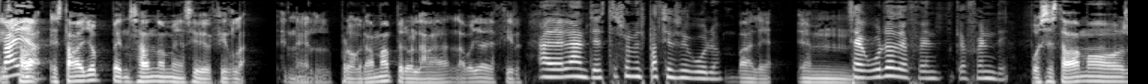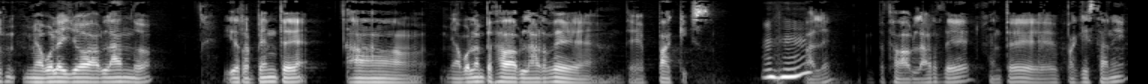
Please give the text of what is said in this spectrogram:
que estaba, estaba yo pensándome si decirla en el programa, pero la, la voy a decir. Adelante, este es un espacio seguro. Vale. em, Seguro de ofen- que ofende. Pues estábamos mi abuela y yo hablando y de repente ah, mi abuela ha empezado a hablar de, de paquis, Ujú. ¿vale? Ha empezado a hablar de gente pakistaní.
